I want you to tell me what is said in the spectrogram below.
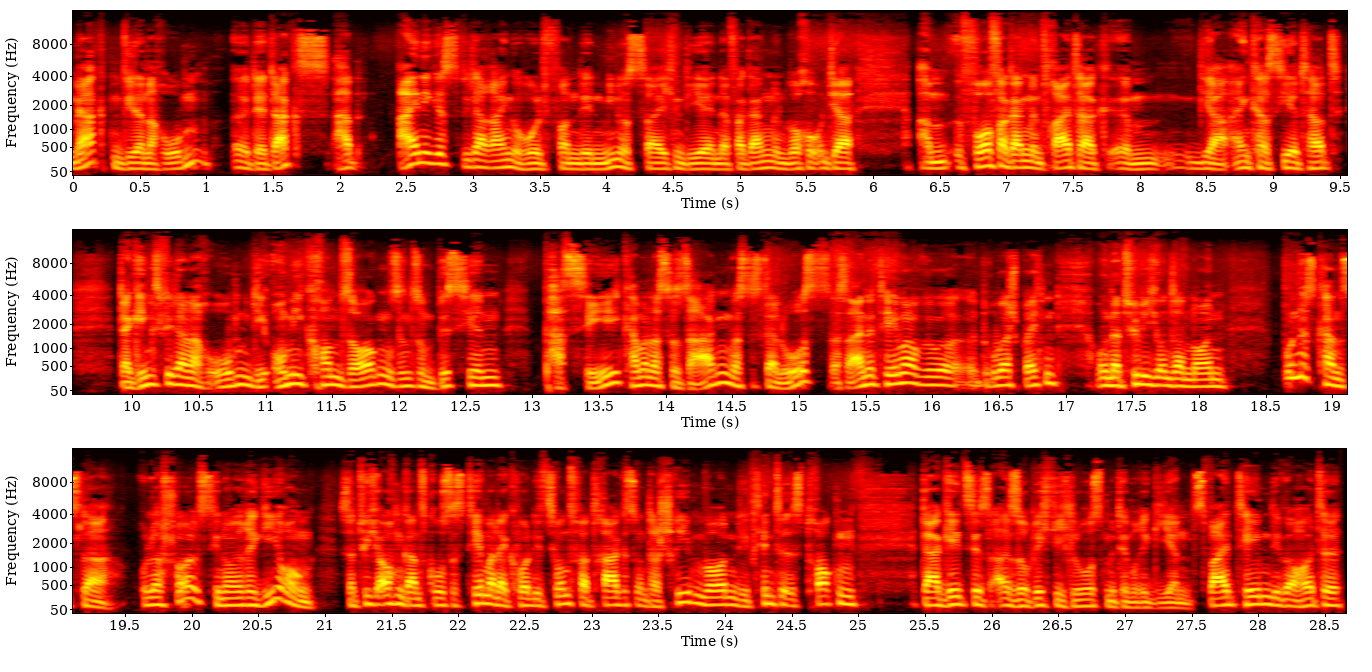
Märkten wieder nach oben. Äh, der DAX hat einiges wieder reingeholt von den Minuszeichen, die er in der vergangenen Woche und ja am vorvergangenen Freitag ähm, ja einkassiert hat. Da ging es wieder nach oben. Die Omikron-Sorgen sind so ein bisschen passé, kann man das so sagen? Was ist da los? Das eine Thema, wo wir drüber sprechen. Und natürlich unseren neuen Bundeskanzler Olaf Scholz, die neue Regierung. Ist natürlich auch ein ganz großes Thema. Der Koalitionsvertrag ist unterschrieben worden, die Tinte ist trocken. Da geht's jetzt also richtig los mit dem Regieren. Zwei Themen, die wir heute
